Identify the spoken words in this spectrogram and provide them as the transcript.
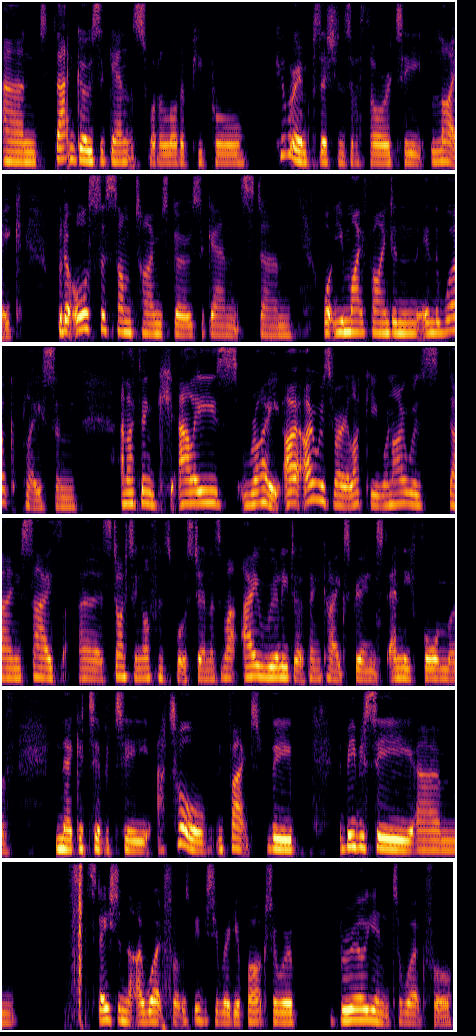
and that goes against what a lot of people who are in positions of authority like but it also sometimes goes against um, what you might find in in the workplace. And and i think ali's right. I, I was very lucky when i was down south uh, starting off in sports journalism. I, really don't think i experienced any form of negativity at all. In fact the the bbc um, station that I worked for, it was BBC Radio Berkshire, brilliant to work for.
